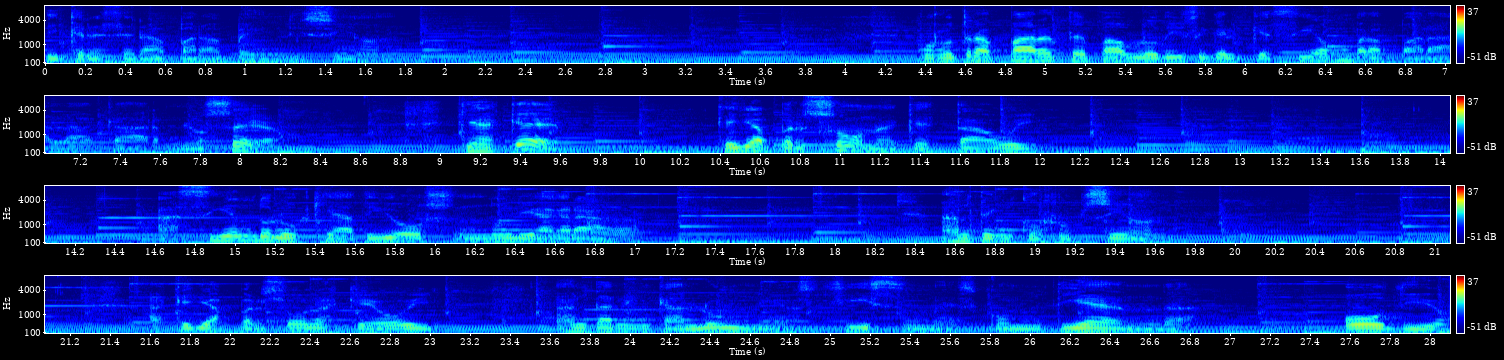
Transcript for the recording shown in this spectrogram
Y crecerá para bendición. Por otra parte, Pablo dice que el que siembra para la carne, o sea, que aquel aquella persona que está hoy haciendo lo que a Dios no le agrada, anda en corrupción. Aquellas personas que hoy andan en calumnias, chismes, contienda, odio,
